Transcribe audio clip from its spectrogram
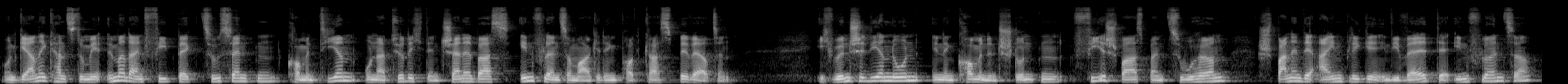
und gerne kannst du mir immer dein Feedback zusenden, kommentieren und natürlich den Channel Bus Influencer Marketing Podcast bewerten. Ich wünsche dir nun in den kommenden Stunden viel Spaß beim Zuhören, spannende Einblicke in die Welt der Influencer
